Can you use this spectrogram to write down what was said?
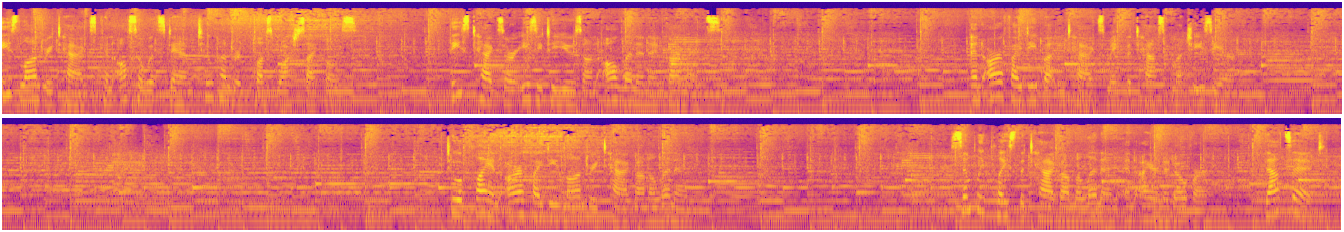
These laundry tags can also withstand 200 plus wash cycles. These tags are easy to use on all linen and garments. And RFID button tags make the task much easier. To apply an RFID laundry tag on a linen, simply place the tag on the linen and iron it over. That's it.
